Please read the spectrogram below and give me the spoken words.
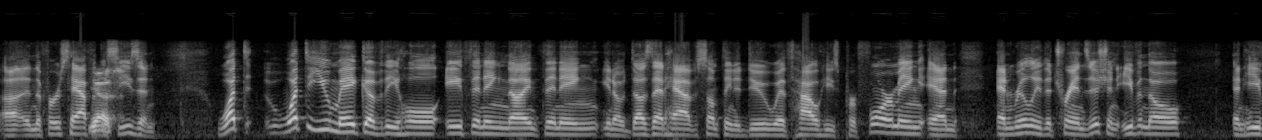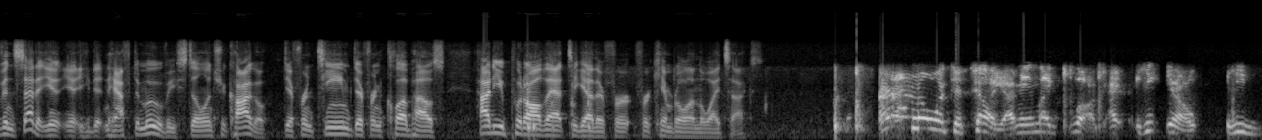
uh, in the first half yes. of the season. What what do you make of the whole eighth inning, ninth inning? You know, does that have something to do with how he's performing and and really the transition? Even though, and he even said it, he didn't have to move. He's still in Chicago, different team, different clubhouse. How do you put all that together for for Kimbrel on the White Sox? I don't know what to tell you. I mean, like, look, I, he, you know, he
